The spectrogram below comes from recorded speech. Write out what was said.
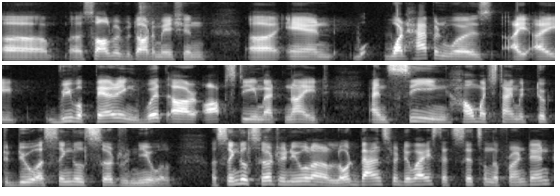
uh, uh, solve it with automation. Uh, and what happened was I, I, we were pairing with our ops team at night and seeing how much time it took to do a single cert renewal. A single cert renewal on a load balancer device that sits on the front end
